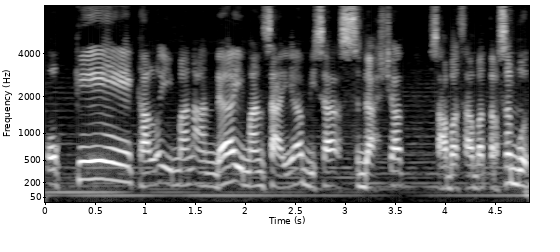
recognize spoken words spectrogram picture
oke, kalau iman Anda, iman saya bisa sedahsyat sahabat-sahabat tersebut.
